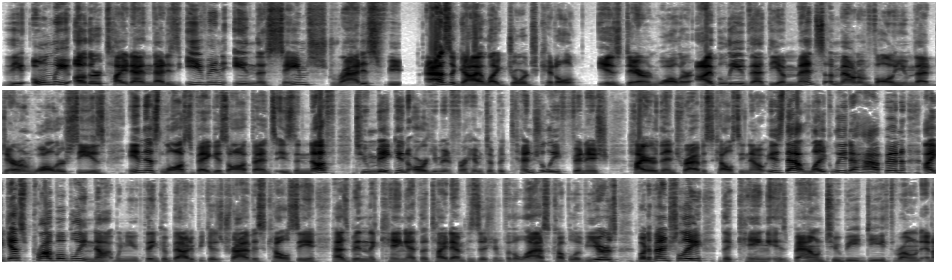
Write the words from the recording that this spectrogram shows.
the only other tight end that is even in the same stratosphere as a guy like George Kittle is Darren Waller. I believe that the immense amount of volume that Darren Waller sees in this Las Vegas offense is enough to make an argument for him to potentially finish higher than Travis Kelce. Now, is that likely to happen? I guess probably not when you think about it because Travis Kelce has been the king at the tight end position for the last couple of years, but eventually the king is bound to be dethroned, and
